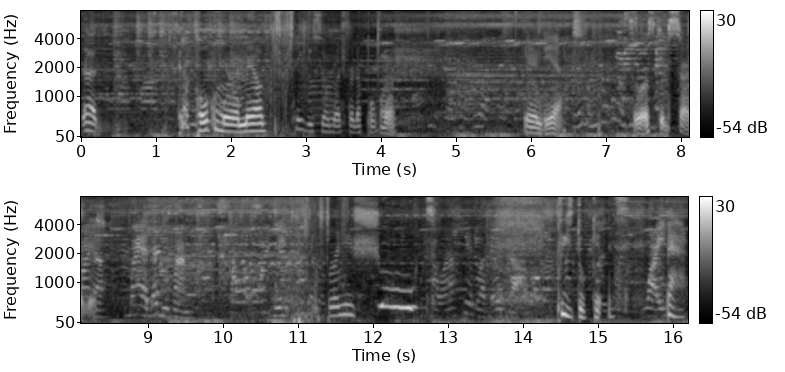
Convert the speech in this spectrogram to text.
That that pokemon man. Thank you so much for the pokemon. And yeah. So let's get started. He shoot please don't get this back.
